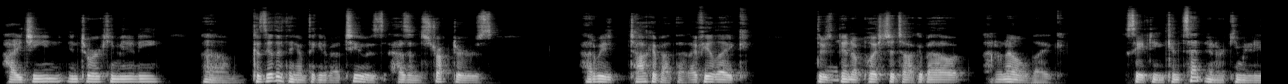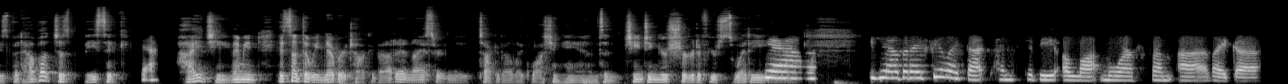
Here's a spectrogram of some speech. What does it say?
hygiene into our community. Um, cause the other thing I'm thinking about too is as instructors, how do we talk about that? I feel like there's been a push to talk about, I don't know, like safety and consent in our communities, but how about just basic Yeah. hygiene? I mean, it's not that we never talk about it, and I certainly talk about like washing hands and changing your shirt if you're sweaty. Yeah. Yeah, but I feel like that tends to be a lot more from uh like a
